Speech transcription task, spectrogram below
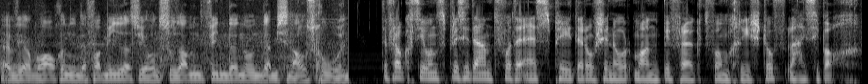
Wir brauchen in der Familie, dass wir uns zusammenfinden und ein bisschen ausruhen. Der Fraktionspräsident der SP, der Roger Nordmann, befragt vom Christoph Leisibach.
